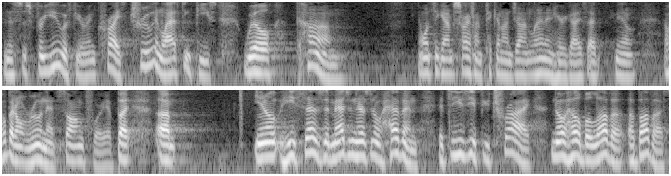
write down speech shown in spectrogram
And this is for you if you're in Christ. True and lasting peace will come. And once again, I'm sorry if I'm picking on John Lennon here, guys. I, you know, I hope I don't ruin that song for you. But, um, you know, he says, imagine there's no heaven. It's easy if you try. No hell below, above us,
